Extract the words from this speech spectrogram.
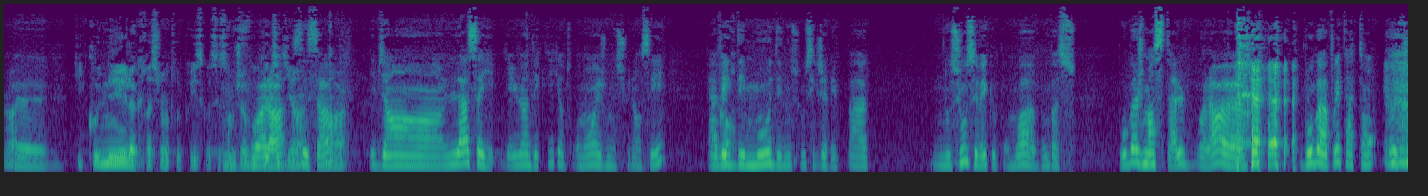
Ouais. Qui connaît la création d'entreprise, quoi. C'est son job Voilà, au quotidien. c'est ça. Ouais. eh bien là, ça y est, il y a eu un déclic, un tournant et je me suis lancée avec des mots, des notions aussi que j'avais pas notion. C'est vrai que pour moi, bon bah, bon bah je m'installe, voilà. euh, bon bah après t'attends, ok.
